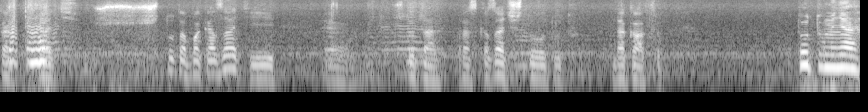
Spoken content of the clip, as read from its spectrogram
так сказать, что-то показать и э, что-то рассказать, что тут да как тут. Тут у меня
